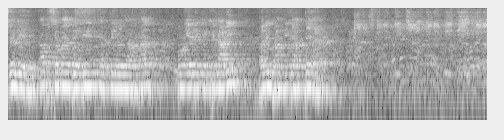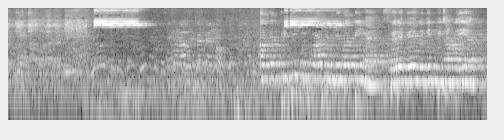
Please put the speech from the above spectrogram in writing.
चलिए, अब समय व्यतीत करते हुए यहाँ पर मुंगेरी के खिलाड़ी भली भांति जानते हैं। पुरस्कार की विजेता टीम है सेरे के लेकिन पिछड़ रही है।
